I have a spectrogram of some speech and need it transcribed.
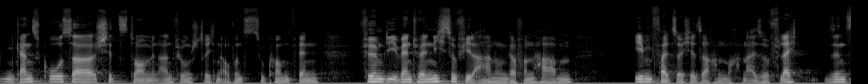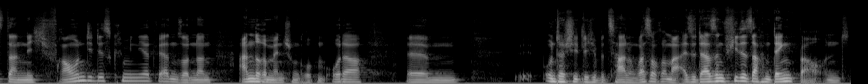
ein ganz großer Shitstorm in Anführungsstrichen auf uns zukommt, wenn Firmen, die eventuell nicht so viel Ahnung davon haben, ebenfalls solche Sachen machen. Also vielleicht sind es dann nicht Frauen, die diskriminiert werden, sondern andere Menschengruppen oder ähm, unterschiedliche Bezahlung, was auch immer. Also da sind viele Sachen denkbar und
